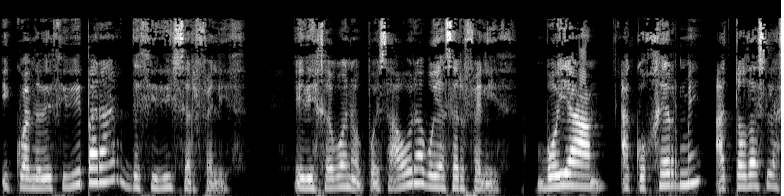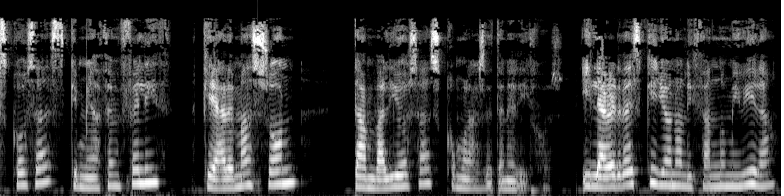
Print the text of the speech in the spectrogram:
Y cuando decidí parar, decidí ser feliz. Y dije, bueno, pues ahora voy a ser feliz. Voy a acogerme a todas las cosas que me hacen feliz, que además son tan valiosas como las de tener hijos. Y la verdad es que yo analizando mi vida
